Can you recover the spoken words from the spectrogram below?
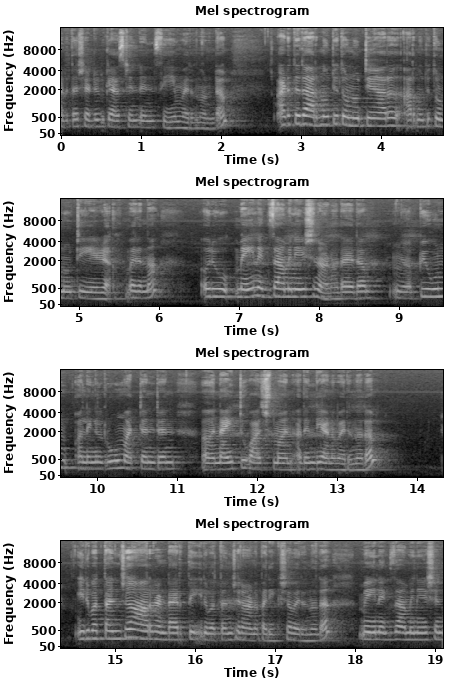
അടുത്ത ഷെഡ്യൂൾ കാസ്റ്റിന്റെ എൻ സി എയും വരുന്നുണ്ട്. അടുത്തത് അറുന്നൂറ്റി തൊണ്ണൂറ്റി ആറ് അറുന്നൂറ്റി തൊണ്ണൂറ്റി ഏഴ് വരുന്ന ഒരു മെയിൻ എക്സാമിനേഷനാണ് അതായത് പ്യൂൺ അല്ലെങ്കിൽ റൂം അറ്റൻഡന്റ് നൈറ്റ് വാച്ച്മാൻ അതിന്റെയാണ് വരുന്നത്. ഇരുപത്തഞ്ച് ആറ് രണ്ടായിരത്തി ഇരുപത്തഞ്ചിനാണ് പരീക്ഷ വരുന്നത്. മെയിൻ എക്സാമിനേഷൻ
